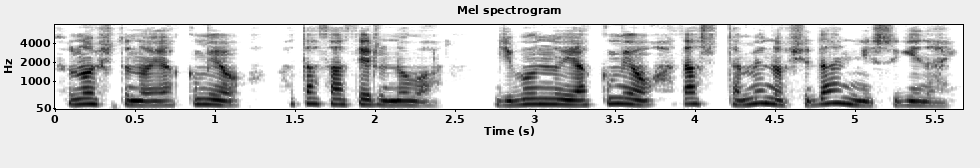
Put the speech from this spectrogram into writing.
その人の役目を果たさせるのは、自分の役目を果たすための手段に過ぎない。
